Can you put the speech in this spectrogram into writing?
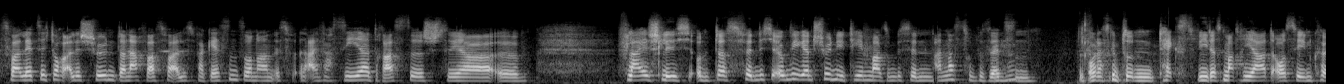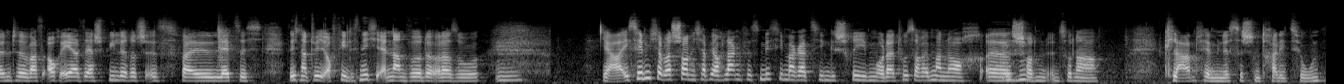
es war letztlich doch alles schön, danach war es für alles vergessen, sondern ist einfach sehr drastisch, sehr äh, fleischlich. Und das finde ich irgendwie ganz schön, die Themen mal so ein bisschen anders zu besetzen. Mhm. Oder es gibt so einen Text, wie das Material aussehen könnte, was auch eher sehr spielerisch ist, weil letztlich sich natürlich auch vieles nicht ändern würde oder so. Mhm. Ja, ich sehe mich aber schon, ich habe ja auch lange fürs Missy-Magazin geschrieben oder tue es auch immer noch äh, mhm. schon in so einer klaren feministischen Tradition.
